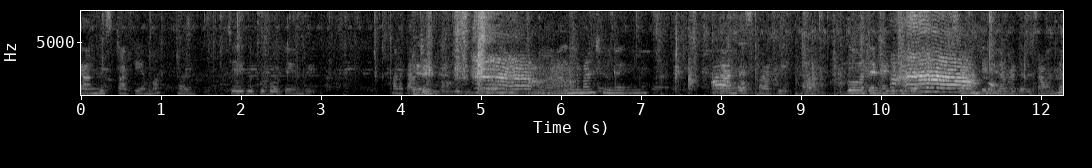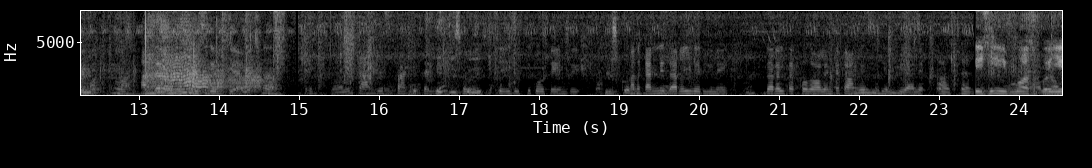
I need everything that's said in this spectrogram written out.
కాంగ్రెస్ పార్టీ అమ్మ. చేయి గుర్తు కోటేయండి మనకు ఎన్ని మనుషులు ఉన్నాయి? కాంగ్రెస్ పార్టీ. గోవర్ధన్ రెడ్డి శ్రవంతి నిలబడ్డది శ్రవంతమ్మ అందరం కలిసి గెలిచేయాలి. కాంగ్రెస్ పార్టీ తల్లి. గుర్తు కోటేయండి మనకు అన్ని ధరలు పెరిగినాయి. ధరలు తక్కువ కావాలంటే కాంగ్రెస్ గెలిపియాలి. మోసపోయి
